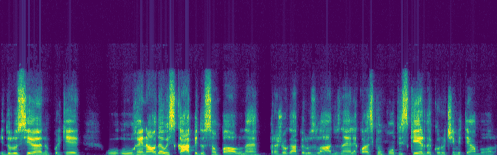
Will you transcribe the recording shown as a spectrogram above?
e do Luciano, porque o, o Reinaldo é o escape do São Paulo, né? Para jogar pelos lados, né? Ele é quase que um ponto esquerda quando o time tem a bola.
